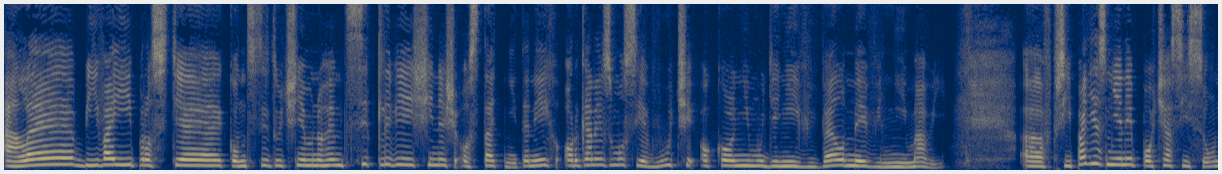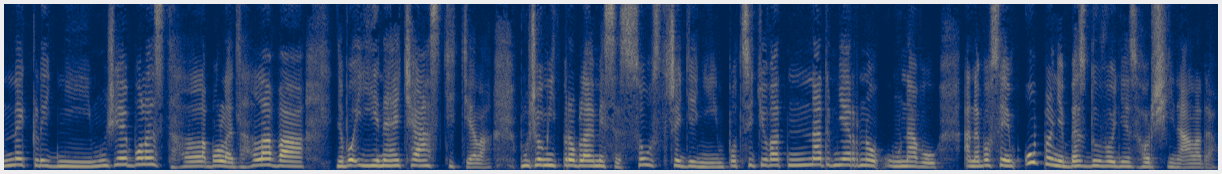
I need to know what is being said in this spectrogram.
ale bývají prostě konstitučně mnohem citlivější než ostatní. Ten jejich organismus je vůči okolnímu dění velmi vnímavý. Eh, v případě změny počasí jsou neklidní, může bolet, hla, bolet hlava nebo i jiné části těla. Můžou mít problémy se soustředěním, pocitovat nadměrnou únavu, anebo se jim úplně bezdůvodně zhorší nálada.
